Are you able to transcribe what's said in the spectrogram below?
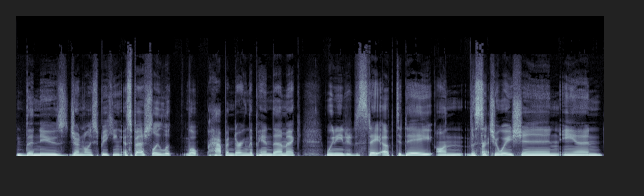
the news generally speaking especially look what happened during the pandemic we needed to stay up to date on the situation and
